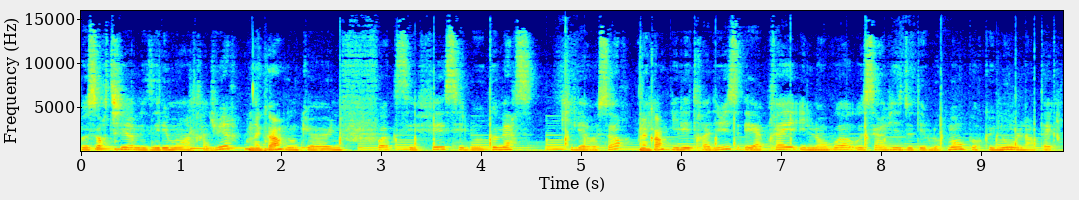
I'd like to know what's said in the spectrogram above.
ressortir les éléments à traduire. D'accord. Donc, euh, une fois que c'est fait, c'est le commerce qui les ressort. D'accord. Ils les traduisent et après, ils l'envoient au service de développement pour que nous, on l'intègre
